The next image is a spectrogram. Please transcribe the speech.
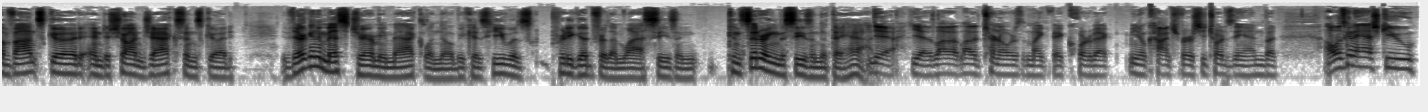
Avant's good and DeSean Jackson's good. They're going to miss Jeremy Maclin though because he was pretty good for them last season, considering the season that they had. Yeah, yeah, a lot of lot of turnovers with Mike Vick, quarterback, you know, controversy towards the end. But I was going to ask you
